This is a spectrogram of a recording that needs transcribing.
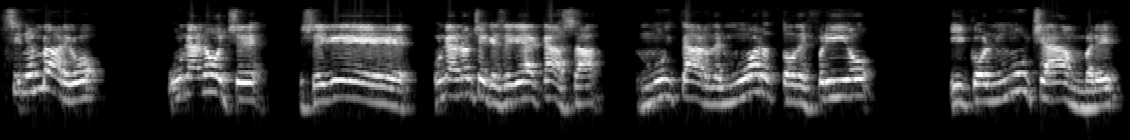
Sin embargo, una noche llegué, una noche que llegué a casa muy tarde, muerto de frío, y con mucha hambre,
